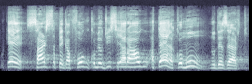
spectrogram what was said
Porque sarça pegar fogo, como eu disse, era algo até comum no deserto.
